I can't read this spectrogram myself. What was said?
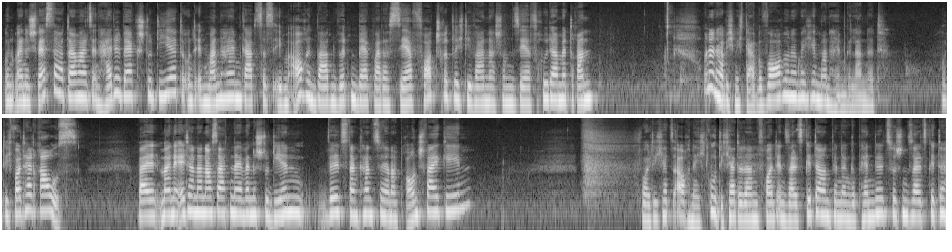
Und meine Schwester hat damals in Heidelberg studiert und in Mannheim gab es das eben auch. In Baden-Württemberg war das sehr fortschrittlich. Die waren da schon sehr früh damit dran. Und dann habe ich mich da beworben und dann bin ich in Mannheim gelandet. Und ich wollte halt raus. Weil meine Eltern dann auch sagten, naja, wenn du studieren willst, dann kannst du ja nach Braunschweig gehen. Puh, wollte ich jetzt auch nicht. Gut, ich hatte dann einen Freund in Salzgitter und bin dann gependelt zwischen Salzgitter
